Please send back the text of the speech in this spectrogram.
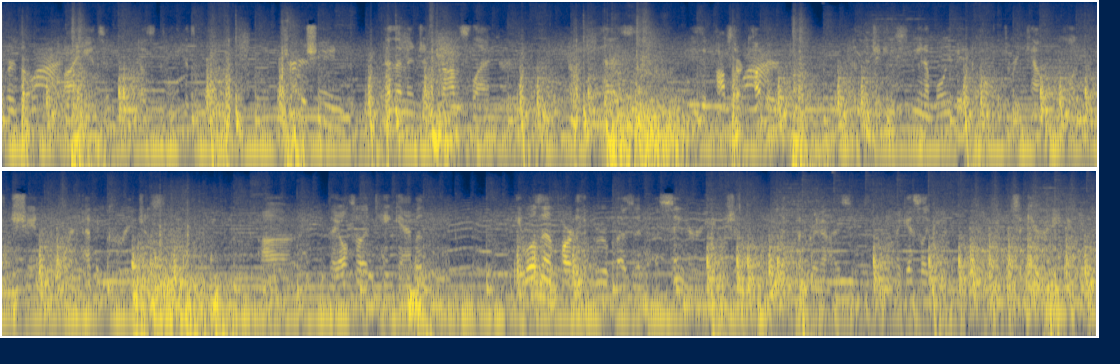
covered by Hansen, who doesn't think it's a problem. Sure to and then Ninja John Slacker. You know, he has, he's a pop star cover, and Ninja used to be in a boy band called Three Count along with Shannon and Evan Karagias. Uh, they also had Tank Abbott. He wasn't a part of the group as a, a singer, he was just with the Red Eyes. I guess like security dude.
